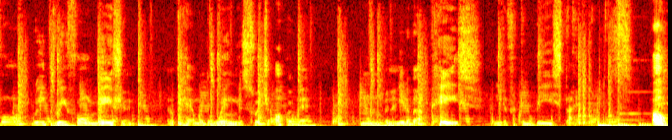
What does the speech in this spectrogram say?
4-3-3 formation. Then we can hit him with the wing and switch it up a bit. Hmm, gonna need a bit of pace. I need a freaking beast, like. Oh,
